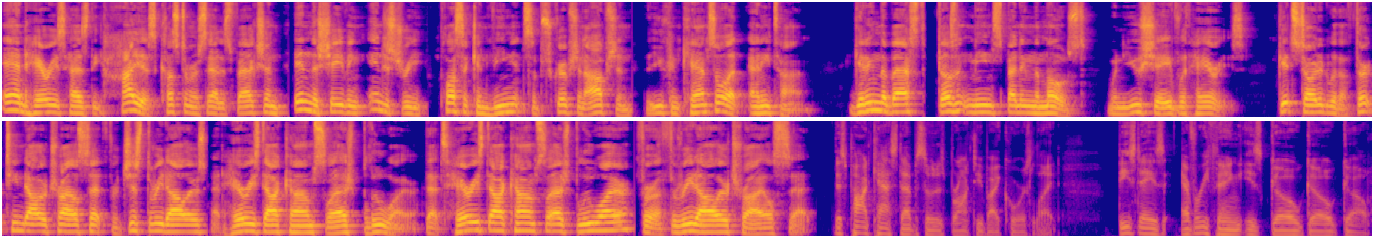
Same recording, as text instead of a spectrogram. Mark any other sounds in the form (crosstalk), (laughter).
And Harry's has the highest customer satisfaction in the shaving industry, plus a convenient subscription option that you can cancel at any time. Getting the best doesn't mean spending the most when you shave with Harry's. Get started with a $13 trial set for just $3 at harrys.com slash bluewire. That's harrys.com slash bluewire for a $3 trial set. This podcast episode is brought to you by Coors Light. These days, everything is go, go, go.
